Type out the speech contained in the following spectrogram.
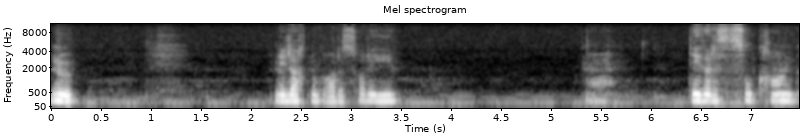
Nö. Nee, dachte nur gerade, sorry. Oh, Digga, das ist so krank.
